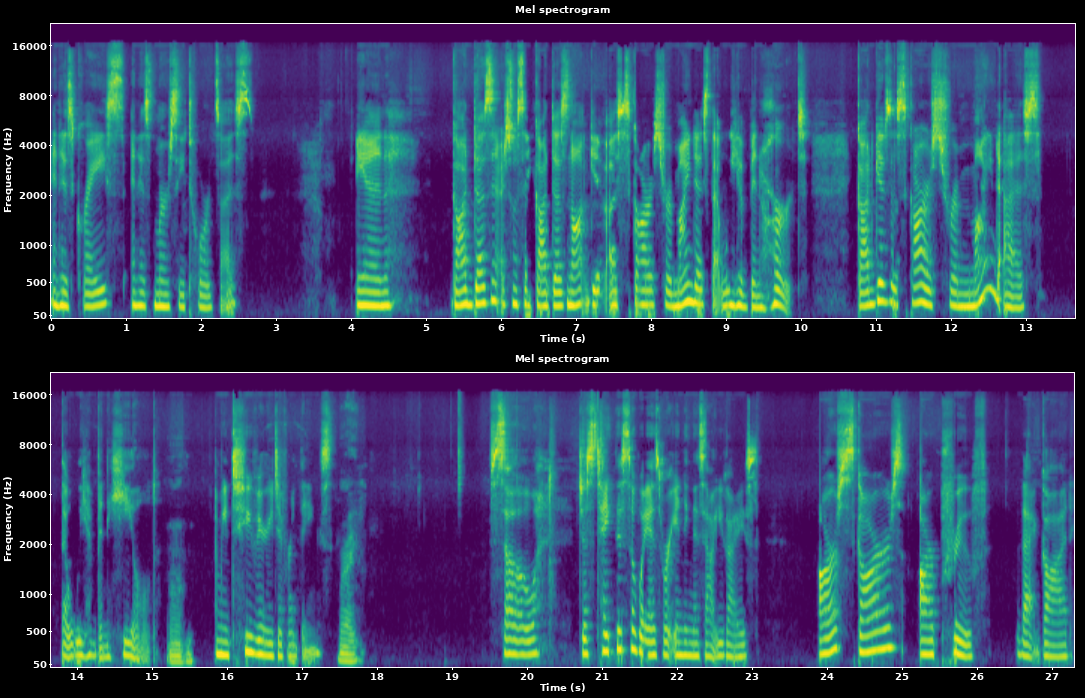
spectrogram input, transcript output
and His grace and His mercy towards us. And God doesn't, I just want to say, God does not give us scars to remind us that we have been hurt. God gives us scars to remind us that we have been healed. hmm I mean, two very different things. Right. So just take this away as we're ending this out, you guys. Our scars are proof that God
